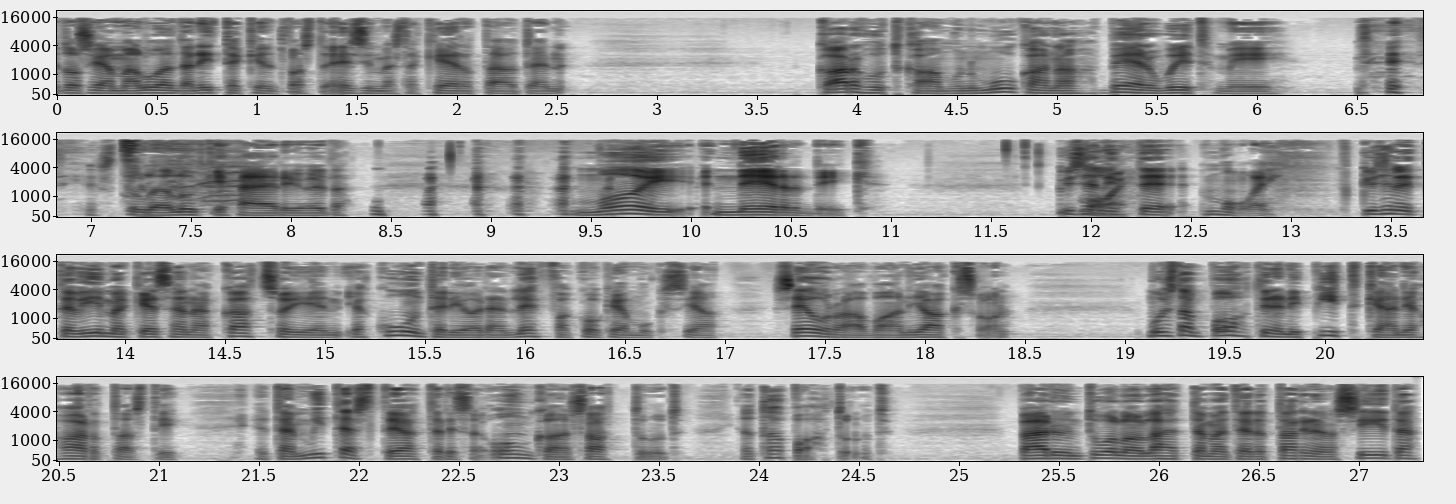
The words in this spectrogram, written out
Ja tosiaan mä luen tämän itsekin nyt vasta ensimmäistä kertaa, joten karhutkaa mun mukana, bear with me, jos tulee lukihäiriöitä. Moi Nerdik. Kyselitte, moi. moi. Kyselitte viime kesänä katsojien ja kuuntelijoiden leffakokemuksia seuraavaan jaksoon. Muistan pohtineeni pitkään ja hartaasti, että mitä teatterissa onkaan sattunut ja tapahtunut. Päädyin tuolloin lähettämään teille tarinan siitä,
